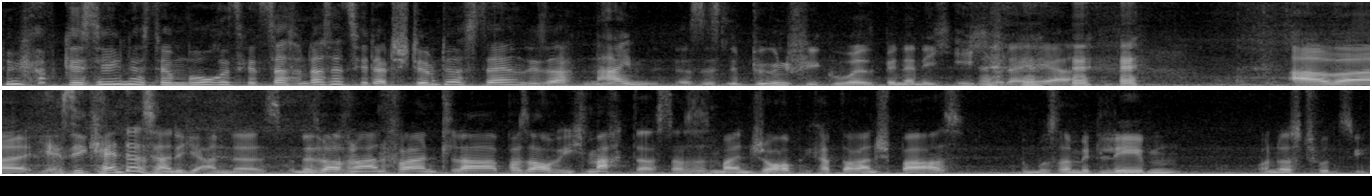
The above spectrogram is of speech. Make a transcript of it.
ich habe gesehen, dass der Moritz jetzt das und das erzählt hat, stimmt das denn? Und sie sagt, nein, das ist eine Bühnenfigur, das bin ja nicht ich oder er. Aber ja, sie kennt das ja nicht anders. Und es war von Anfang an klar, pass auf, ich mache das, das ist mein Job, ich habe daran Spaß, du musst damit leben und das tut sie.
